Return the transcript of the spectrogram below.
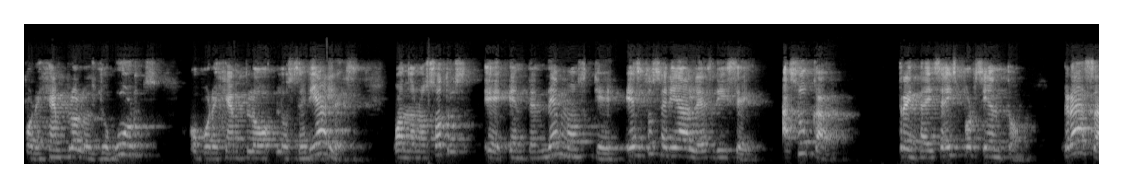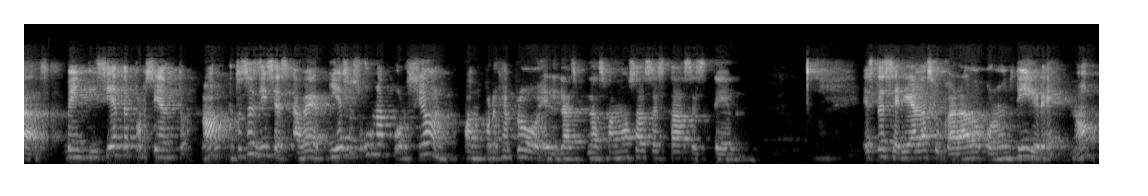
Por ejemplo, los yogurts o por ejemplo los cereales. Cuando nosotros eh, entendemos que estos cereales dice azúcar, 36%, grasas, 27%, ¿no? Entonces dices, a ver, y eso es una porción, cuando, por ejemplo, las, famosas estas, este, este cereal azucarado con un tigre, ¿no?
